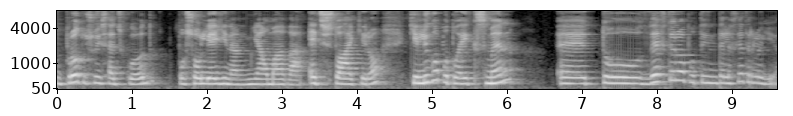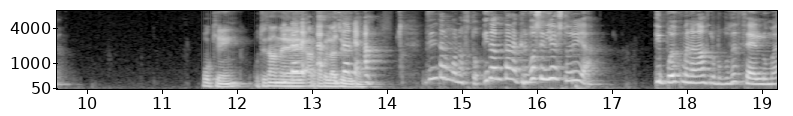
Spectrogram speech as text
του πρώτου Suicide Squad, πως όλοι έγιναν μια ομάδα έτσι στο άκυρο, και λίγο από το X-Men, ε, το δεύτερο από την τελευταία τριλογία. Οκ. Ότι ήταν Ήτανε- ε, α, αρπακολατζίδικο. ήτανε- α, Δεν ήταν μόνο αυτό. Ήταν, ήταν ακριβώς η ίδια ιστορία. Τύπου έχουμε έναν άνθρωπο που δεν θέλουμε,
